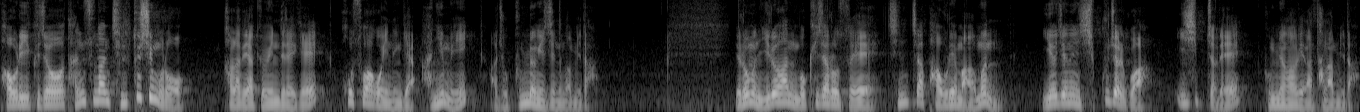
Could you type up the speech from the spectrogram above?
바울이 그저 단순한 질투심으로 갈라디아 교인들에게 호소하고 있는 게 아님이 아주 분명해지는 겁니다. 여러분 이러한 목회자로서의 진짜 바울의 마음은 이어지는 19절과 20절에 분명하게 나타납니다.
